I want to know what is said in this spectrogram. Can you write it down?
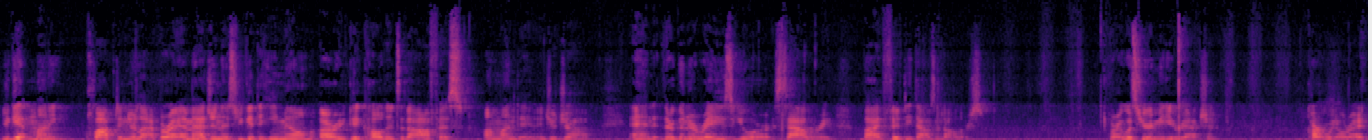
You get money plopped in your lap. All right, imagine this: you get the email or you get called into the office on Monday at your job, and they're going to raise your salary by $50,000. All right, what's your immediate reaction? Cartwheel, right?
